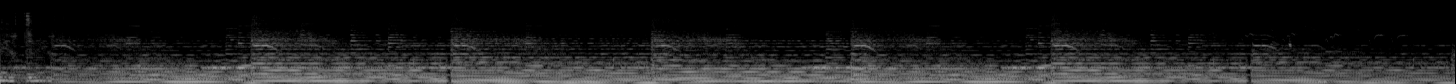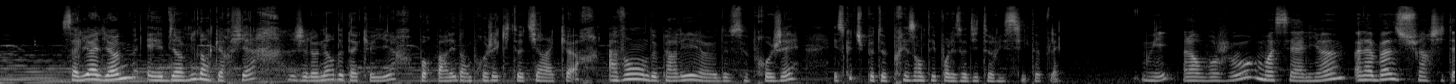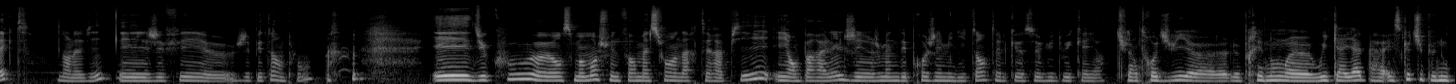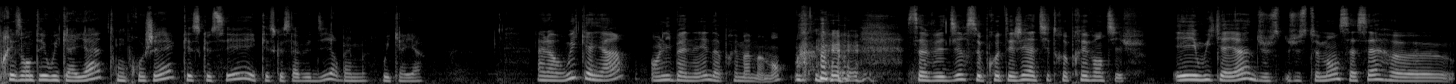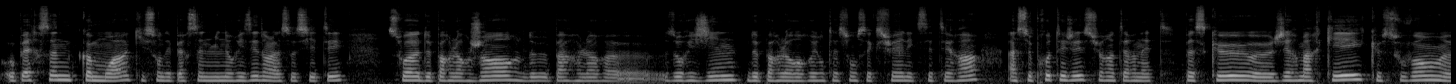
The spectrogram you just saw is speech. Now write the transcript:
Salut Allium et bienvenue dans Cœur Fier. J'ai l'honneur de t'accueillir pour parler d'un projet qui te tient à cœur. Avant de parler euh, de ce projet, est-ce que tu peux te présenter pour les auditoristes s'il te plaît? Oui, alors bonjour, moi c'est Alium. À la base, je suis architecte dans la vie et j'ai fait, euh, j'ai pété un plomb. et du coup, euh, en ce moment, je fais une formation en art-thérapie et en parallèle, je mène des projets militants tels que celui de Wikaya. Tu introduis euh, le prénom Wikaya. Est-ce que tu peux nous présenter Wikaya, ton projet? Qu'est-ce que c'est et qu'est-ce que ça veut dire même Wikaya? Alors Wikaya, en libanais, d'après ma maman, ça veut dire se protéger à titre préventif. Et Wikaya, justement, ça sert euh, aux personnes comme moi, qui sont des personnes minorisées dans la société, soit de par leur genre, de par leurs euh, origines, de par leur orientation sexuelle, etc., à se protéger sur Internet. Parce que euh, j'ai remarqué que souvent,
